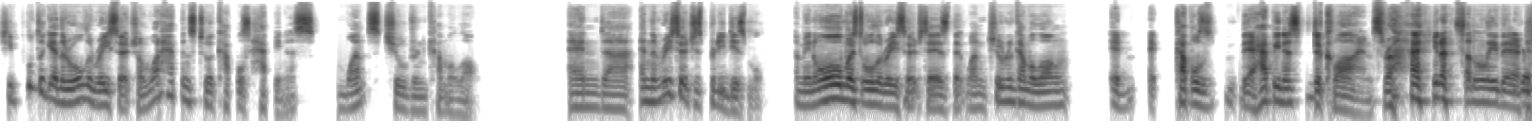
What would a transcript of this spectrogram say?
she pulled together all the research on what happens to a couple's happiness once children come along, and uh, and the research is pretty dismal. I mean, almost all the research says that when children come along, it, it, couples their happiness declines right? You know suddenly they're yeah.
